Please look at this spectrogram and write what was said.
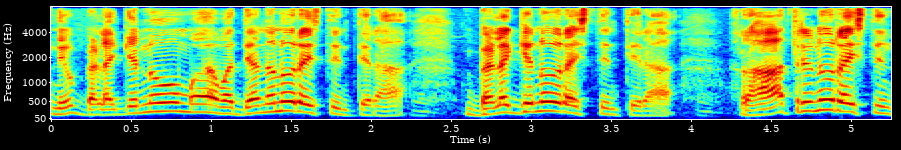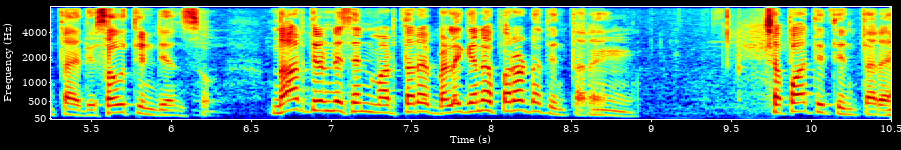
ನೀವು ಬೆಳಗ್ಗೆನೂ ಮ- ಮಧ್ಯಾಹ್ನನೂ ರೈಸ್ ತಿಂತೀರಾ? ಬೆಳಗ್ಗೆನೂ ರೈಸ್ ತಿಂತೀರಾ? ರಾತ್ರಿನೂ ರೈಸ್ ತಿಂತಾ ಇದ್ದೀವಿ ಸೌತ್ ಇಂಡಿಯನ್ಸು ನಾರ್ತ್ ಇಂಡಿಯನ್ಸ್ ಏನು ಮಾಡ್ತಾರೆ? ಬೆಳಗ್ಗೆನೇ ಪರೋಟ ತಿಂತಾರೆ. ಚಪಾತಿ ತಿಂತಾರೆ.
